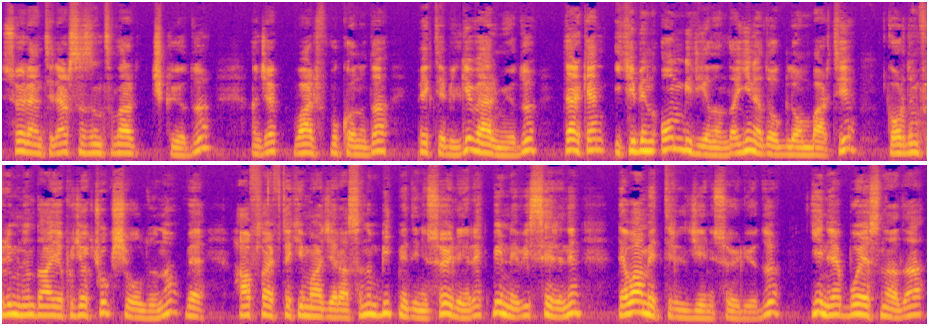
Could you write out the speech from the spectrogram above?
söylentiler, sızıntılar çıkıyordu. Ancak Valve bu konuda pek de bilgi vermiyordu. Derken 2011 yılında yine Doug Lombardi Gordon Freeman'ın daha yapacak çok şey olduğunu ve Half-Life'daki macerasının bitmediğini söyleyerek bir nevi serinin devam ettirileceğini söylüyordu. Yine bu esnada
